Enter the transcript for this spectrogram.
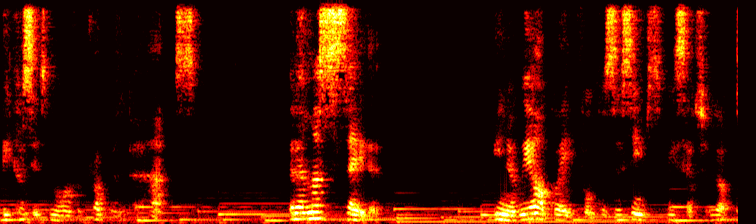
because it's more of a problem, perhaps. But I must say that you know we are grateful because there seems to be such a lot.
